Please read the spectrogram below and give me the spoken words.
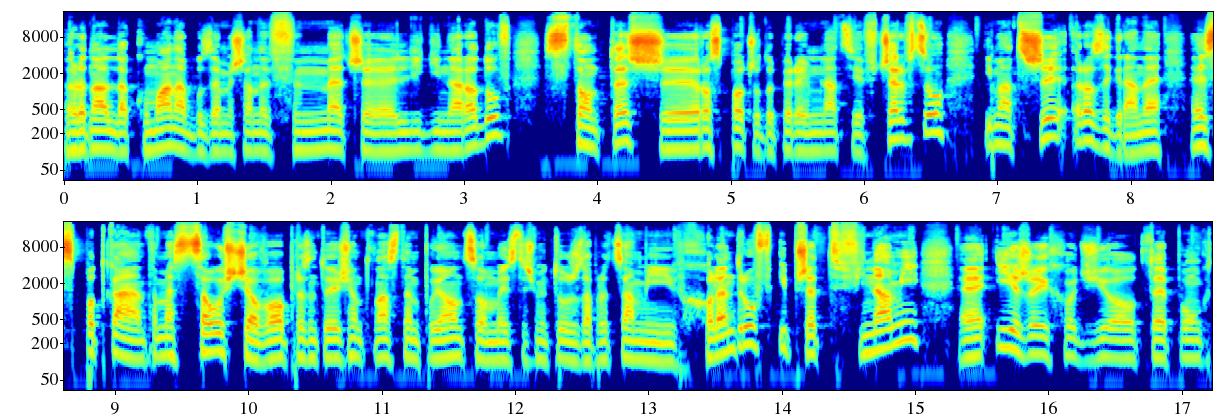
Ronalda Kumana był zamieszany w mecze Ligi Narodów, stąd też y, rozpoczął dopiero eliminację w czerwcu i ma 3 rozegrane y, spotkania. Natomiast całościowo prezentuje się to następująco. My jesteśmy tuż za plecami Holendrów i przed Finami e, i jeżeli chodzi o te punkty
